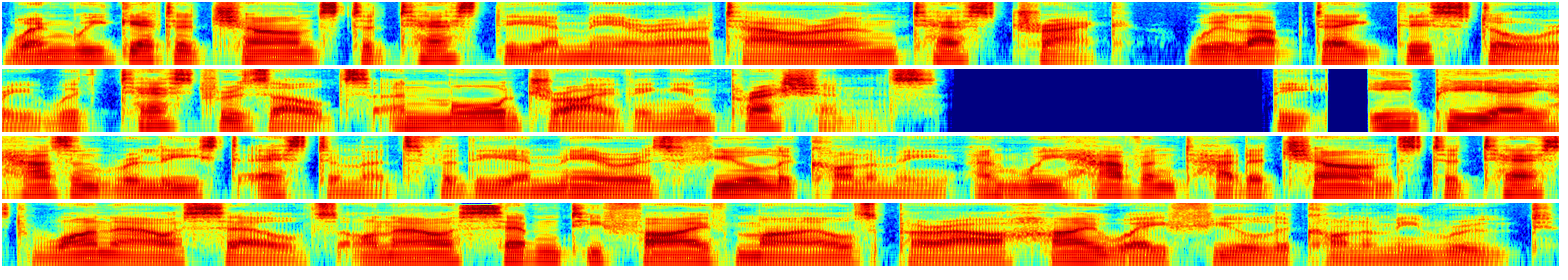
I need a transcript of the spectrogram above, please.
When we get a chance to test the Emira at our own test track, we'll update this story with test results and more driving impressions. The EPA hasn't released estimates for the Emira's fuel economy and we haven't had a chance to test one ourselves on our 75 miles per hour highway fuel economy route.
